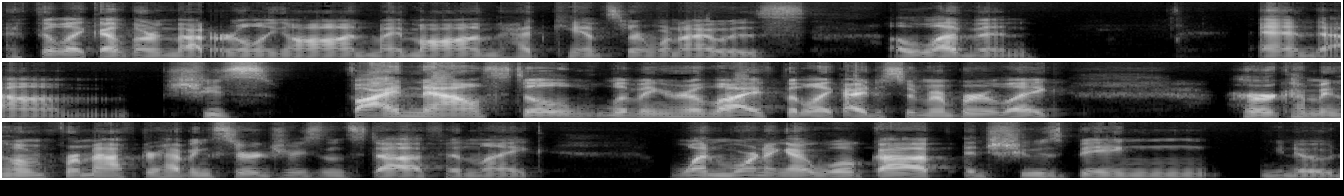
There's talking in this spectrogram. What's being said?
I feel like I learned that early on. My mom had cancer when I was 11 and um she's fine now, still living her life, but like I just remember like her coming home from after having surgeries and stuff and like one morning I woke up and she was being, you know,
